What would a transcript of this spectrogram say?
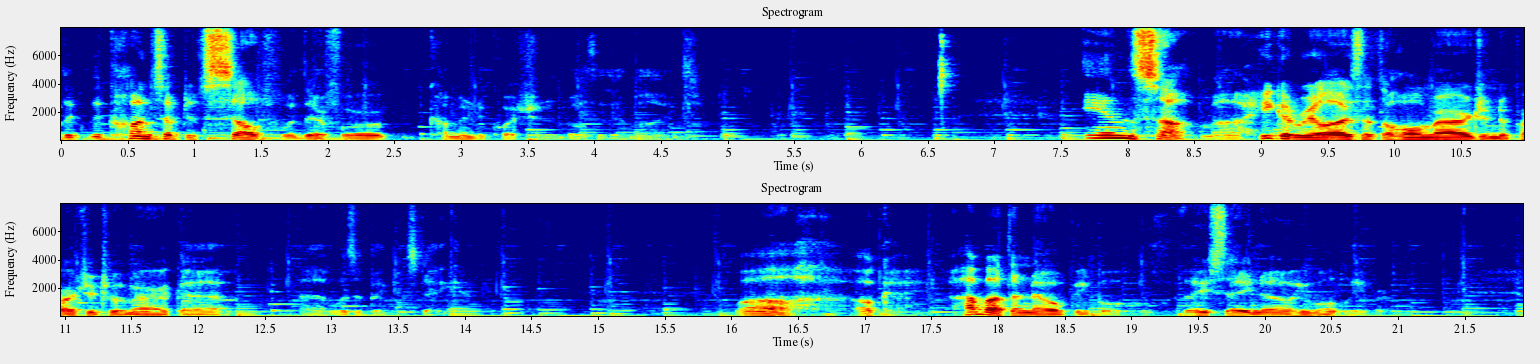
the, the concept itself would therefore come into question in both of their in sum, uh, he could realize that the whole marriage and departure to America uh, was a big mistake. Well, okay. How about the no people? They say no, he won't leave her.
